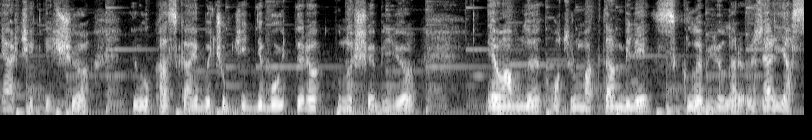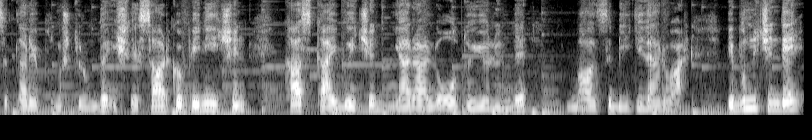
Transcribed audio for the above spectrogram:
gerçekleşiyor ve bu kas kaybı çok ciddi boyutlara ulaşabiliyor devamlı oturmaktan bile sıkılabiliyorlar. Özel yastıklar yapılmış durumda. İşte sarkopeni için, kas kaybı için yararlı olduğu yönünde bazı bilgiler var. Ve bunun için de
